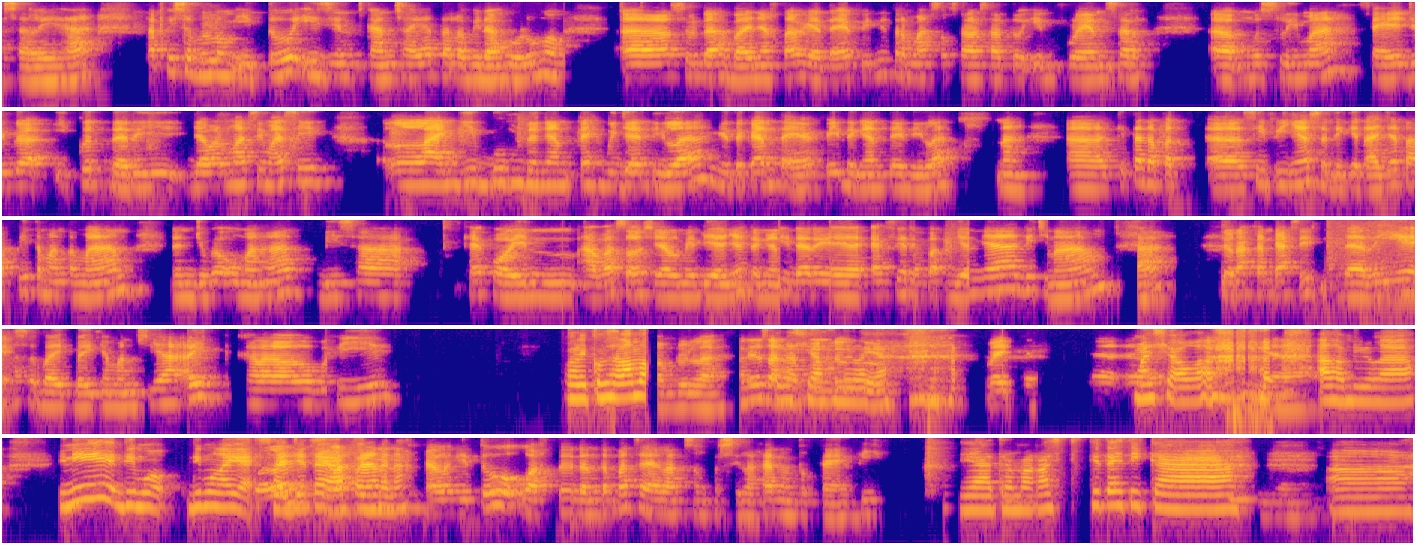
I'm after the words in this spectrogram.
Saleha. Tapi sebelum itu izinkan saya terlebih dahulu uh, sudah banyak tahu ya TF ini termasuk salah satu influencer uh, muslimah. Saya juga ikut dari zaman masih-masih lagi boom dengan Teh Bujadila gitu kan TF dengan Teh Dila. Nah, uh, kita dapat uh, CV-nya sedikit aja tapi teman-teman dan juga umahat bisa poin apa sosial medianya dengan dari Evi biasanya di Cina ya curahkan kasih dari sebaik-baiknya manusia. Baik, kalau Budi. Waalaikumsalam. Alhamdulillah. Ini sangat Masya Alhamdulillah ya. Baik. Masya Allah. Ya. Alhamdulillah. Ini dimu dimulai ya? Saja teh apa gimana? Kalau gitu waktu dan tempat saya langsung persilakan untuk Teh Ya, terima kasih Teh Tika. Uh,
